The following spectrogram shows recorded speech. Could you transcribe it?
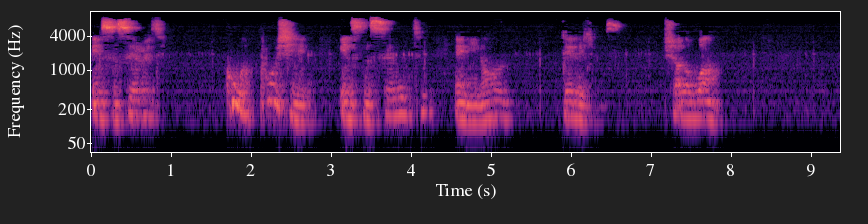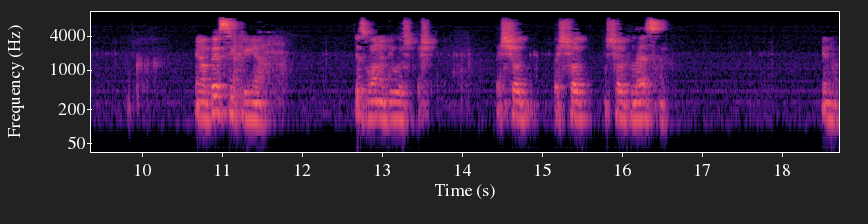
in sincerity, who are pushing it in sincerity and in all diligence. Shalom. You know, basically, I just want to do a, a, a short, a short, short lesson. You know,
